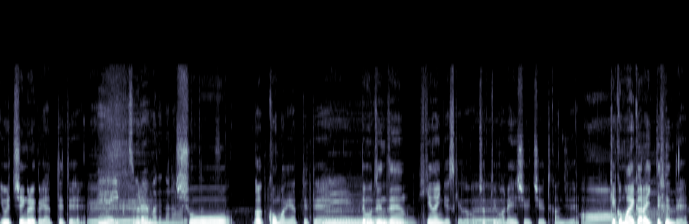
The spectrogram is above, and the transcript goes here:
幼稚園ぐらいからやっててえー、いくつぐらいまで習われてたんですか？小学校までやっててー。でも全然弾けないんですけどちょっと今練習中って感じで結構前から言ってるんで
